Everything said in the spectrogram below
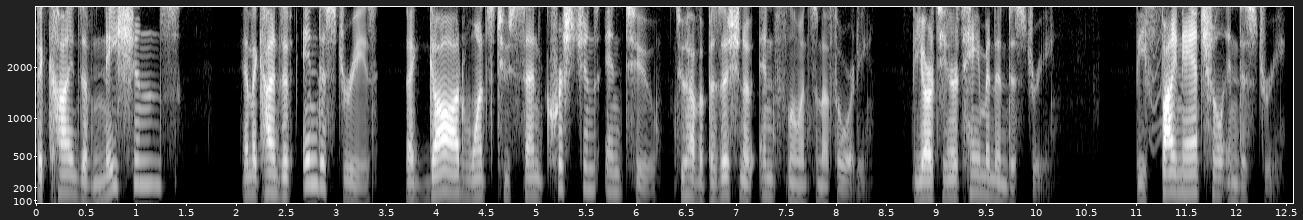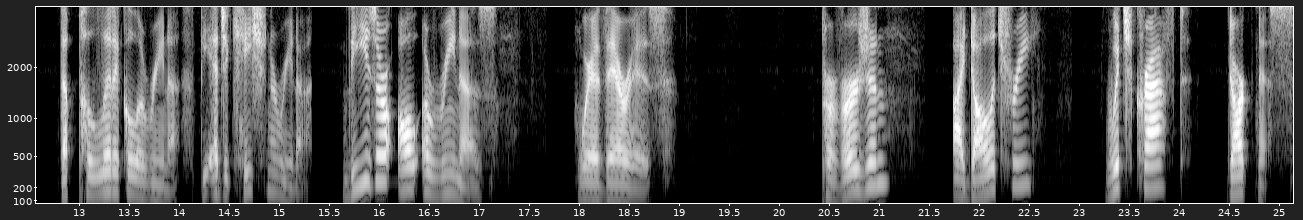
the kinds of nations and the kinds of industries that God wants to send Christians into to have a position of influence and authority the arts and entertainment industry, the financial industry, the political arena, the education arena. These are all arenas where there is perversion, idolatry, witchcraft, darkness.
